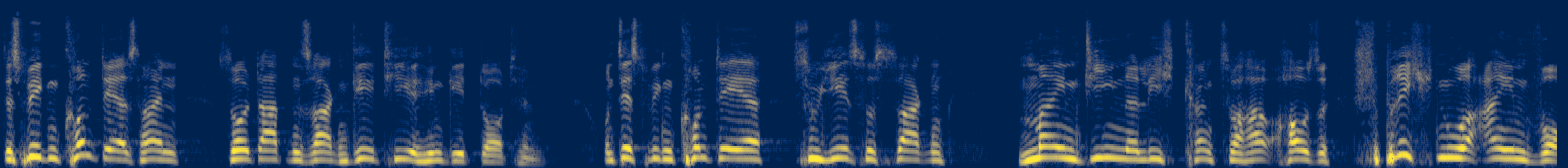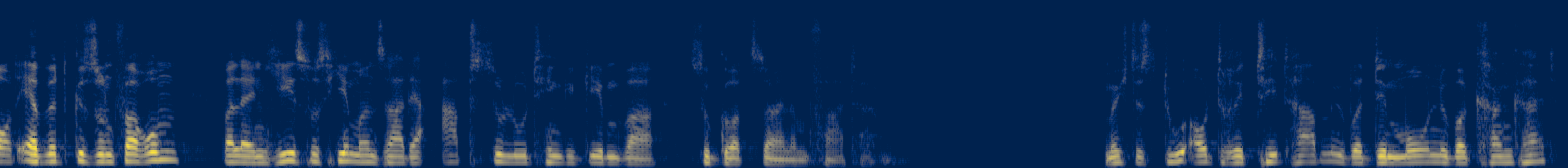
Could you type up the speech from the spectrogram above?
Deswegen konnte er seinen Soldaten sagen, geht hierhin, geht dorthin. Und deswegen konnte er zu Jesus sagen, mein Diener liegt krank zu Hause, sprich nur ein Wort, er wird gesund. Warum? Weil er in Jesus jemand sah, der absolut hingegeben war zu Gott, seinem Vater. Möchtest du Autorität haben über Dämonen, über Krankheit?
